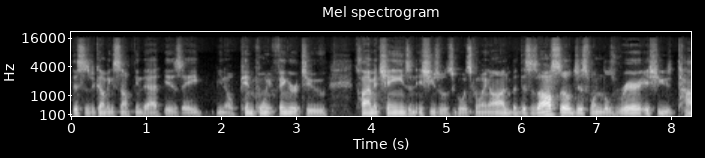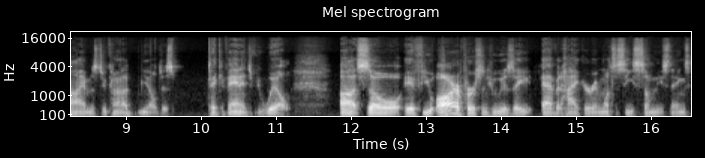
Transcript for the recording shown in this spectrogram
This is becoming something that is a you know pinpoint finger to climate change and issues with what's going on. But this is also just one of those rare issues times to kind of you know just take advantage, if you will. Uh, so if you are a person who is a avid hiker and wants to see some of these things,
